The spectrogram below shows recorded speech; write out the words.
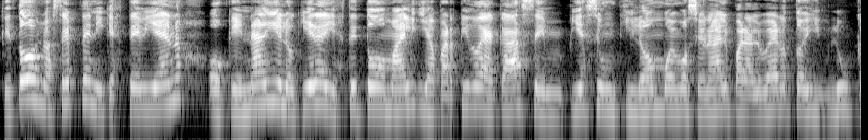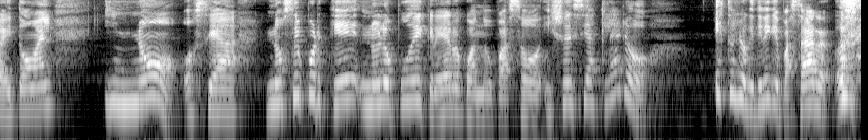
que todos lo acepten y que esté bien, o que nadie lo quiera y esté todo mal y a partir de acá se empiece un quilombo emocional para Alberto y Luca y todo mal. Y no, o sea, no sé por qué no lo pude creer cuando pasó. Y yo decía, claro, esto es lo que tiene que pasar. O sea,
